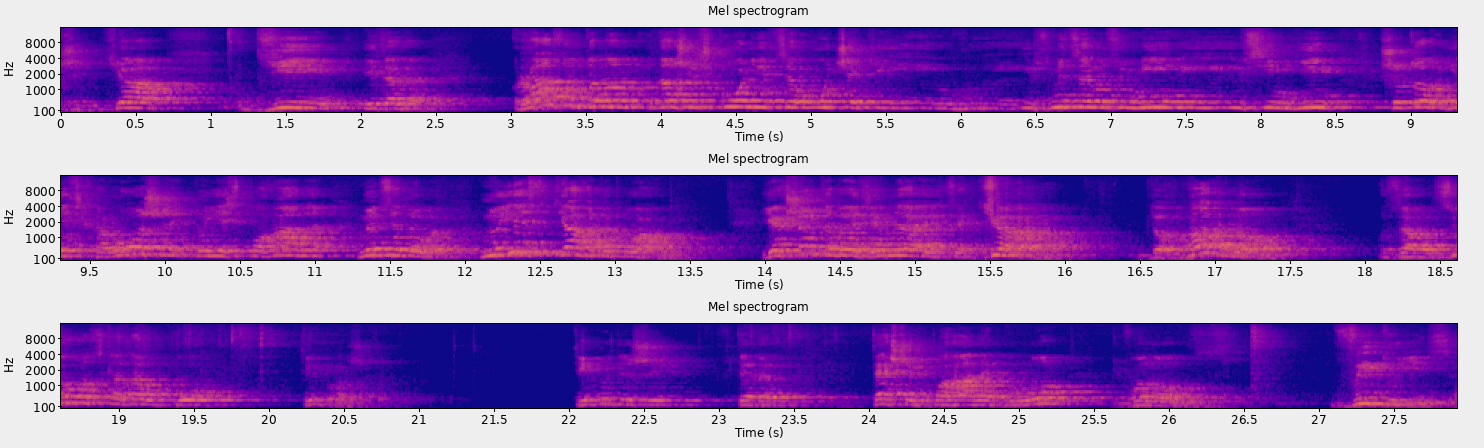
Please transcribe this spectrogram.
життя, дії і так далі. Разом то нам в нашій школі це учать, і, і ми це розуміємо, і, і в сім'ї, що то є хороше, то є погане, ми це добре. Ну є тяга до поганого. Якщо в тебе з'являється тяга до гарного, за цього сказав Бог, ти блажен. Ти будеш жити, в тебе те, що погане було, воно видується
